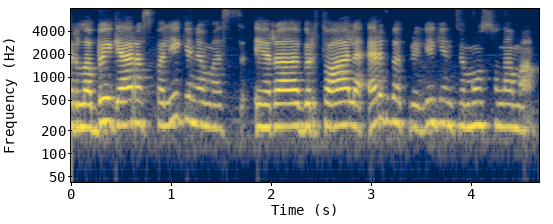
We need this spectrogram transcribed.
Ir labai geras palyginimas yra virtualią erdvę prilyginti mūsų namam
